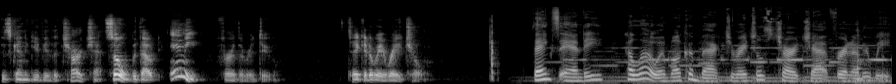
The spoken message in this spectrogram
is going to give you the chart chat. So, without any further ado, take it away, Rachel. Thanks, Andy. Hello, and welcome back to Rachel's Chart Chat for another week.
